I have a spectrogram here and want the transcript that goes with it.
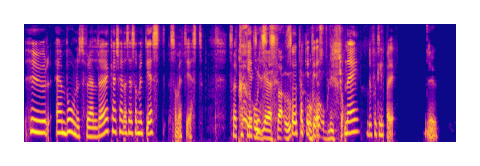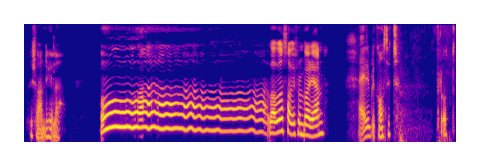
Hur en bonusförälder kan känna sig som ett gäst, som ett gäst. Som ett paketgäst. Och jäsa upp Som ett paketgäst. och, bli tjock. Nej, du får klippa det. Nu försvann det hela. Åh, ah. vad, vad sa vi från början? Nej, det blir konstigt. Förlåt.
